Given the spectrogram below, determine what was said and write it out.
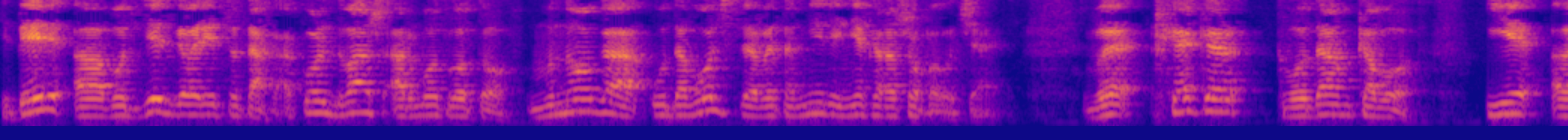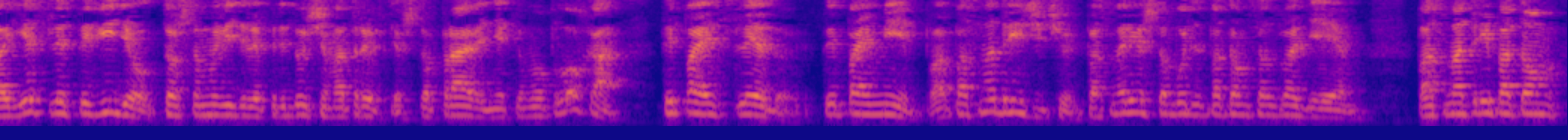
Теперь а, вот здесь говорится так, аколь дваш арбот лотов. Много удовольствия в этом мире нехорошо получать в хекер кводам кавод. И э, если ты видел то, что мы видели в предыдущем отрывке, что праведник ему плохо, ты поисследуй, ты пойми, посмотри чуть-чуть, посмотри, что будет потом со злодеем, посмотри потом,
